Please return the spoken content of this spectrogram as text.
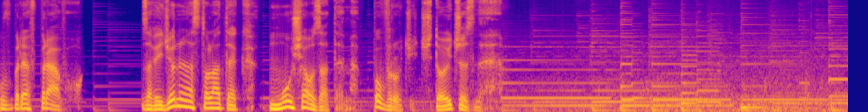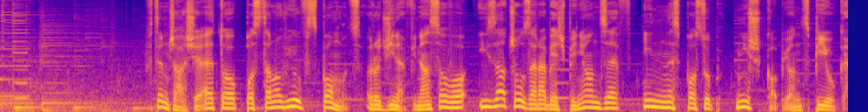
wbrew prawu. Zawiedziony nastolatek musiał zatem powrócić do ojczyzny. W tym czasie Eto postanowił wspomóc rodzinę finansowo i zaczął zarabiać pieniądze w inny sposób niż kopiąc piłkę.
